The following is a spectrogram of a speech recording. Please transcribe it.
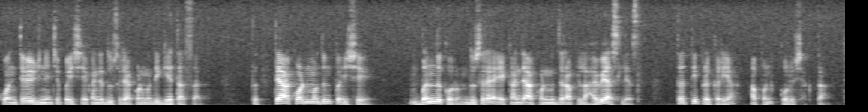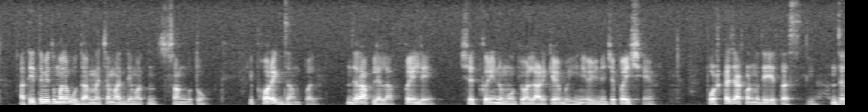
कोणत्या योजनेचे पैसे एखाद्या दुसऱ्या अकाउंटमध्ये घेत असाल तर त्या अकाउंटमधून पैसे बंद करून दुसऱ्या एखाद्या अकाउंटमध्ये जर आपल्याला हवे असल्यास तर ती प्रक्रिया आपण करू शकता. आता इथे मी तुम्हाला उदाहरणाच्या माध्यमातून सांगतो की फॉर एक्झाम्पल जर आपल्याला पहिले शेतकरी नमो किंवा लाडक्या बहीण योजनेचे पैसे पोस्टाच्या अकाउंटमध्ये येत असतील जर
